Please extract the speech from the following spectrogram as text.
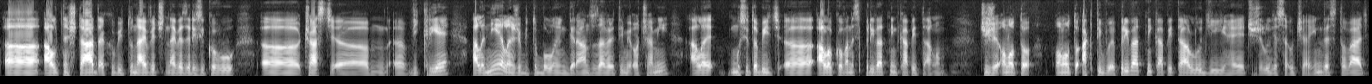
Uh, ale ten štát akoby tú najväč, najviac rizikovú uh, časť uh, vykrie, ale nie len, že by to bolo len grant so zavretými očami, ale musí to byť uh, alokované s privátnym kapitálom. Čiže ono to ono to aktivuje privátny kapitál ľudí, hej, čiže ľudia sa učia investovať,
